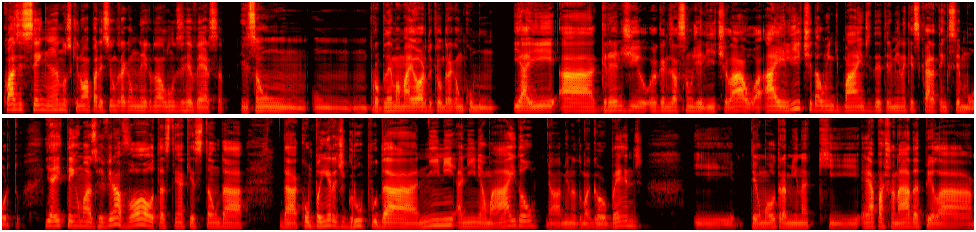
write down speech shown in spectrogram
quase 100 anos que não aparecia um dragão negro na Londres Reversa. Eles são um, um, um, problema maior do que um dragão comum. E aí a grande organização de elite lá, a elite da Wingbind determina que esse cara tem que ser morto. E aí tem umas reviravoltas, tem a questão da, da companheira de grupo da Nini. A Nini é uma idol, é uma mina de uma girl band. E tem uma outra mina que é apaixonada pela,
